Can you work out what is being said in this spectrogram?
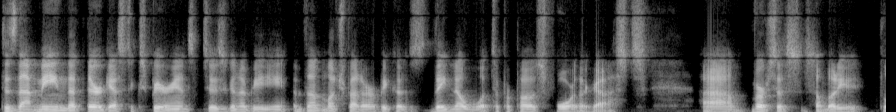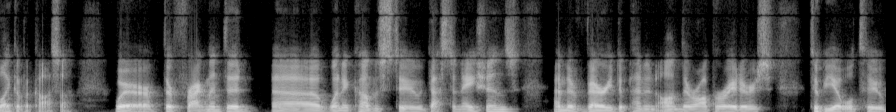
does that mean that their guest experience is going to be that much better because they know what to propose for their guests um, versus somebody like a Vacasa, where they're fragmented uh, when it comes to destinations and they're very dependent on their operators to be able to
